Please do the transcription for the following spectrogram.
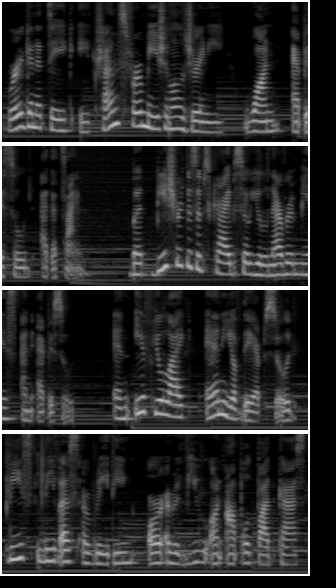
we're gonna take a transformational journey one episode at a time. But be sure to subscribe so you'll never miss an episode. And if you like any of the episode, please leave us a rating or a review on Apple Podcast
